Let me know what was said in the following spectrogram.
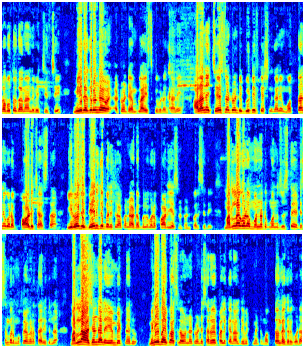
ప్రభుత్వ ధనాన్ని వెచ్చించి మీ దగ్గర ఉండే అటువంటి ఎంప్లాయీస్కి ఇవ్వడం కానీ అలానే చేసినటువంటి బ్యూటిఫికేషన్ కానీ మొత్తాన్ని కూడా పాడు చేస్తా. ఈ రోజు దేనికి పనికి రాకుండా ఆ డబ్బులు కూడా పాడు చేసినటువంటి పరిస్థితి. మరలా కూడా మొన్నటికి మొన్న చూస్తే డిసెంబర్ ముప్పై ఒకటో తారీఖున మరలా అజెండాలో ఏం పెట్టినారు? మినీ బైపాస్లో ఉన్నటువంటి సర్వేపల్లి కెనాల్ రివిట్మెంట్ మొత్తం దగ్గర కూడా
